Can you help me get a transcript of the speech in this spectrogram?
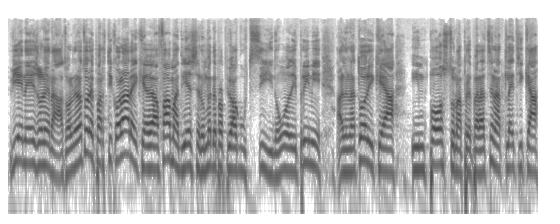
viene esonerato. Allenatore particolare che aveva fama di essere un vero e proprio aguzzino, uno dei primi allenatori che ha imposto una preparazione atletica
